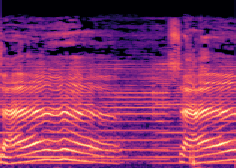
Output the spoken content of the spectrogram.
सा सा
